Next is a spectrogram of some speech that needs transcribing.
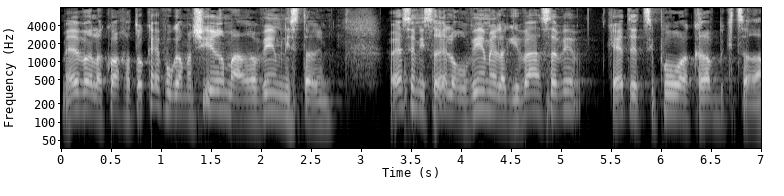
מעבר לכוח התוקף הוא גם משאיר מערבים נסתרים. וישם ישראל אורבים אל הגבעה סביב, כעת את סיפור הקרב בקצרה.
